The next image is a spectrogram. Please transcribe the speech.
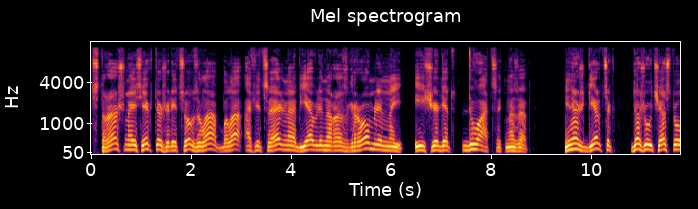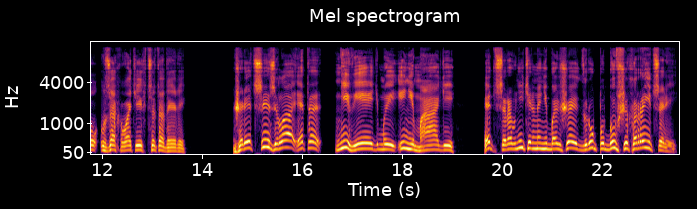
Страшная секта жрецов зла была официально объявлена разгромленной еще лет двадцать назад, и наш герцог даже участвовал в захвате их цитадели. Жрецы зла — это не ведьмы и не маги, это сравнительно небольшая группа бывших рыцарей,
